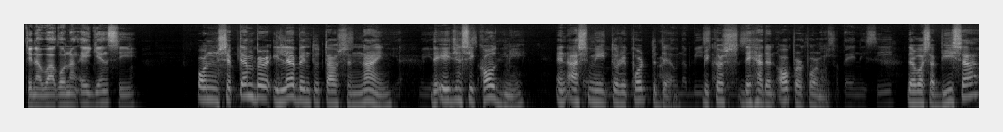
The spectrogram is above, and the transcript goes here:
tinawag ko ng agency. On September 11, 2009, the agency called me and asked me to report to them because they had an offer for me. There was a visa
